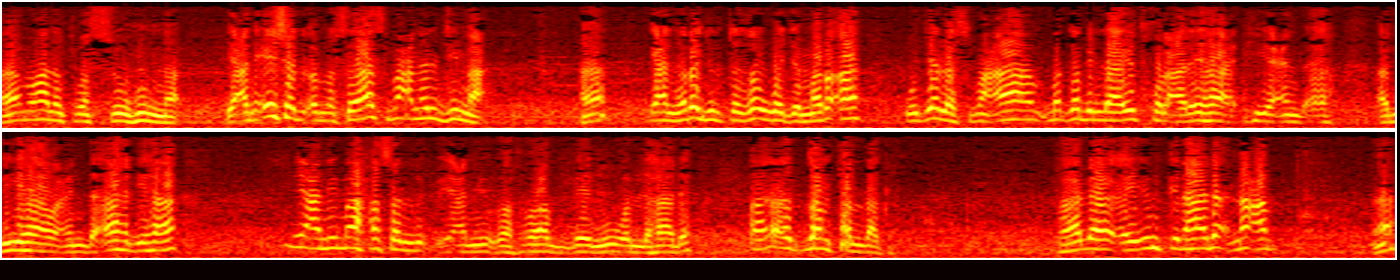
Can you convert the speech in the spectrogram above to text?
ما تمسوهن. يعني إيش المساس؟ معنى الجماع. ها؟ يعني رجل تزوج امرأة وجلس معها قبل لا يدخل عليها هي عند أبيها وعند أهلها. يعني ما حصل يعني وفاق بينه ولا هذا. قام طلقها فهذا يمكن هذا؟ نعم. ها؟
